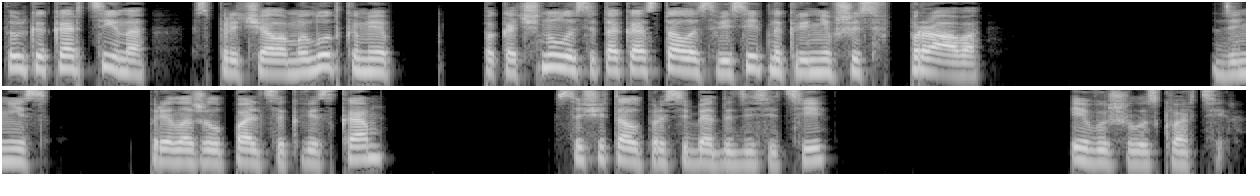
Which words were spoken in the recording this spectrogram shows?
Только картина с причалом и лодками покачнулась и так и осталась висеть, накренившись вправо. Денис приложил пальцы к вискам, сосчитал про себя до десяти и вышел из квартиры.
